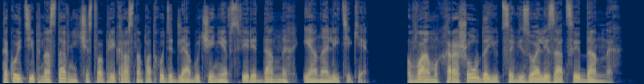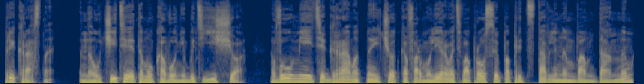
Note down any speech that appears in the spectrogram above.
Такой тип наставничества прекрасно подходит для обучения в сфере данных и аналитики. Вам хорошо удаются визуализации данных? Прекрасно. Научите этому кого-нибудь еще. Вы умеете грамотно и четко формулировать вопросы по представленным вам данным,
